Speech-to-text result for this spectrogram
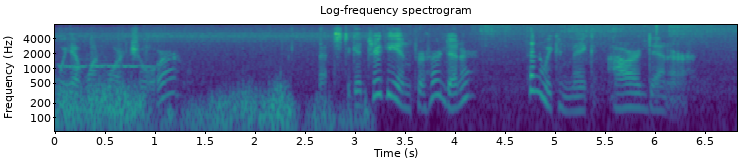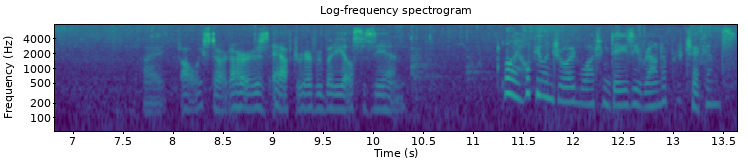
We have one more chore. That's to get Jiggy in for her dinner. Then we can make our dinner. I always start ours after everybody else is in. Well, I hope you enjoyed watching Daisy round up her chickens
